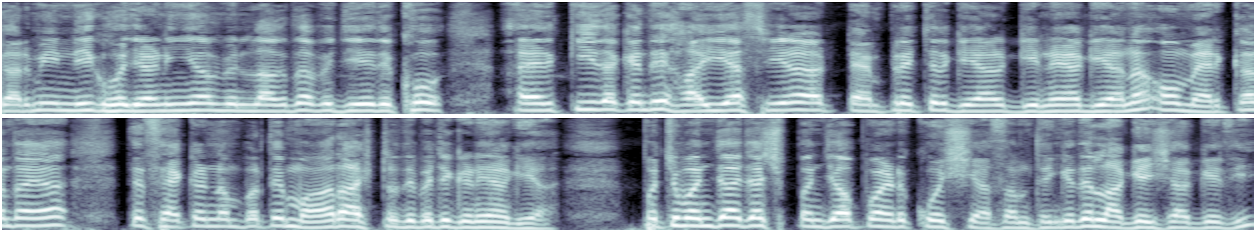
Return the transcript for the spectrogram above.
ਗਰਮੀ ਇੰਨੀ ਕੁ ਹੋ ਜਾਣੀ ਆ, ਮੈਨੂੰ ਲੱਗਦਾ ਵੀ ਜੇ ਦੇਖੋ ਐਰਕੀ ਦਾ ਕਹਿੰਦੇ ਹਾਈਐਸਟ ਜਿਹੜਾ ਟੈਂਪਰੇਚਰ ਗਿਆ, ਗਿਣਿਆ ਗਿਆ ਨਾ, ਉਹ ਅਮਰੀਕਾ ਦਾ ਆ ਤੇ ਸੈਕੰਡ ਨੰਬਰ ਤੇ ਮਹਾਰਾਸ਼ਟਰ ਦੇ ਵਿੱਚ ਗਿਣਿਆ ਗਿਆ। 55 ਜਾਂ 56 ਪੁਆਇੰਟ ਕੁਛ ਆ ਸਮਥਿੰਗ ਇਹਦੇ ਲਾਗੇ ਛਾਗੇ ਸੀ।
